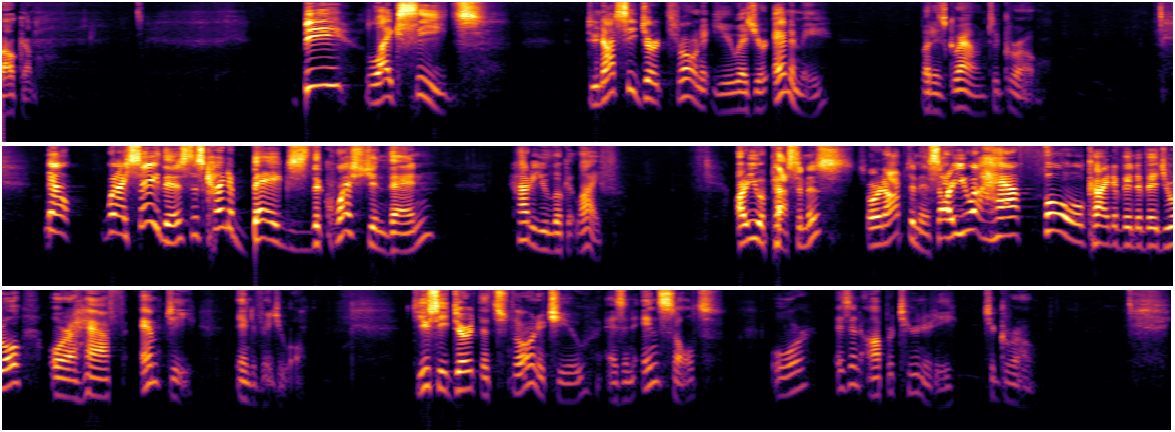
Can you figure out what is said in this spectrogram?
welcome. Be like seeds. Do not see dirt thrown at you as your enemy, but as ground to grow. Now, when I say this, this kind of begs the question then how do you look at life? Are you a pessimist or an optimist? Are you a half full kind of individual or a half empty individual? Do you see dirt that's thrown at you as an insult or as an opportunity to grow?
